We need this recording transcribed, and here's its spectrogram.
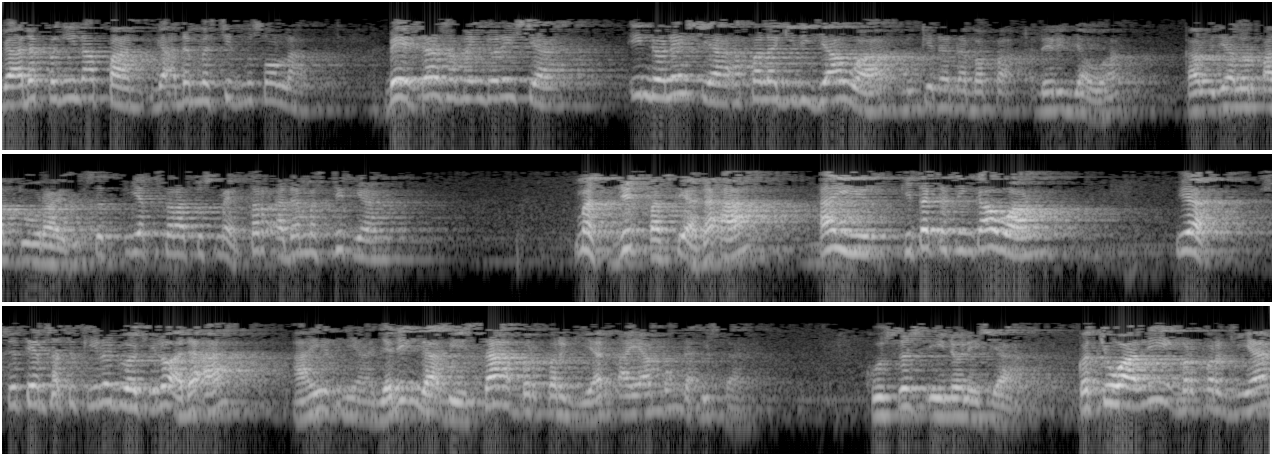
gak ada penginapan, gak ada masjid musola. Beda sama Indonesia. Indonesia, apalagi di Jawa, mungkin ada bapak dari Jawa, kalau jalur Pantura itu setiap 100 meter ada masjidnya. Masjid pasti ada ah, air. Kita ke Singkawang, ya setiap satu kilo dua kilo ada ah, airnya. Jadi nggak bisa berpergian tayamum nggak bisa. Khusus di Indonesia. Kecuali berpergian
